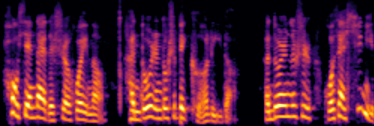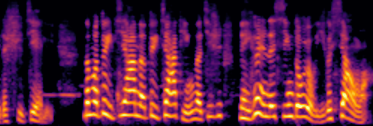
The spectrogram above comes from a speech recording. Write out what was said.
后现代的社会呢，很多人都是被隔离的，很多人都是活在虚拟的世界里。那么对家呢，对家庭呢，其实每个人的心都有一个向往。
